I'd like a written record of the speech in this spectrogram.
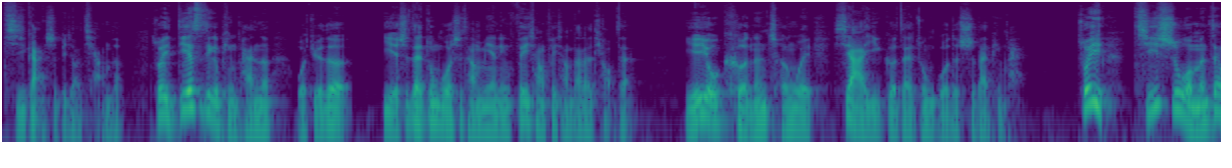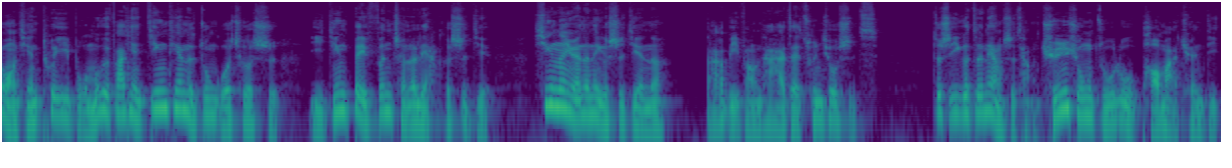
体感是比较强的。所以 DS 这个品牌呢，我觉得也是在中国市场面临非常非常大的挑战，也有可能成为下一个在中国的失败品牌。所以其实我们再往前推一步，我们会发现今天的中国车市已经被分成了两个世界。新能源的那个世界呢，打个比方，它还在春秋时期，这是一个增量市场，群雄逐鹿，跑马圈地，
